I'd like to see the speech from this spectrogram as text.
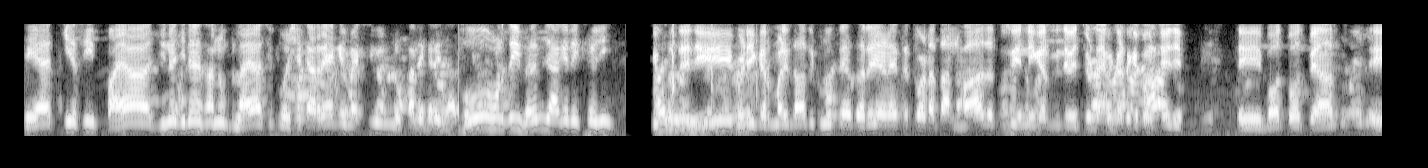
ਤੇ ਐਤਕੀ ਅਸੀਂ ਪਾਇਆ ਜਿਨ੍ਹਾਂ ਜਿਨ੍ਹਾਂ ਨੇ ਸਾਨੂੰ ਬੁਲਾਇਆ ਅਸੀਂ ਕੋਸ਼ਿਸ਼ ਕਰ ਰਹੇ ਹਾਂ ਕਿ ਮੈਕਸਿਮਮ ਲੋਕਾਂ ਦੇ ਘਰੇ ਜਾ ਉਹ ਹੁਣ ਤੁਸੀਂ ਫਿਲਮ ਜਾ ਕੇ ਦੇਖਿਓ ਜੀ। ਫਤਿਹ ਜੀ? ਬੜੀ ਕਰਮ ਵਾਲੀ ਥਾਂ ਤੇ ਖਲੋਤੇ ਆ ਸਾਰੇ ਜਣੇ ਤੇ ਤੁਹਾਡਾ ਧੰਨਵਾਦ। ਤੁਸੀਂ ਇੰਨੀ ਗਰਮੀ ਦੇ ਵਿੱਚੋਂ ਟਾਈਮ ਕੱਢ ਕੇ ਪਹੁੰਚੇ ਜੀ। ਤੇ ਬਹੁਤ ਬਹੁਤ ਪਿਆਰ। ਤੇ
